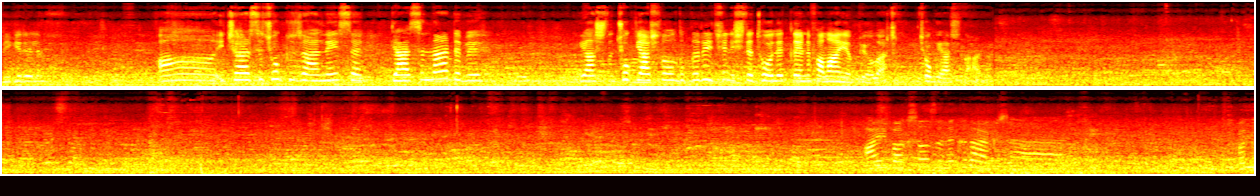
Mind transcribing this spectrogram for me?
Bir girelim. Aa içerisi çok güzel neyse. Gelsinler de bir yaşlı çok yaşlı oldukları için işte tuvaletlerini falan yapıyorlar. Çok yaşlılar. Ay baksanıza ne kadar güzel. Bakın.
